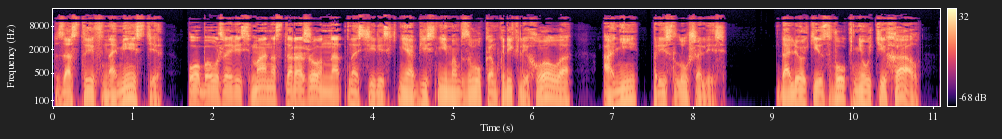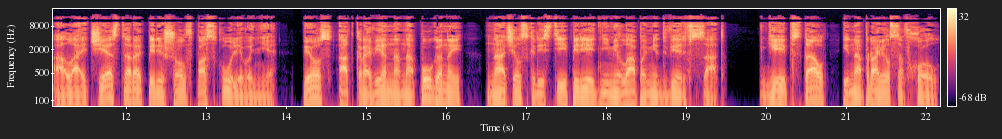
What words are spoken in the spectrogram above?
Застыв на месте, оба уже весьма настороженно относились к необъяснимым звукам крикли Холла, они прислушались. Далекий звук не утихал, а лай Честера перешел в поскуливание. Пес, откровенно напуганный, начал скрести передними лапами дверь в сад. Гейб встал и направился в холл.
